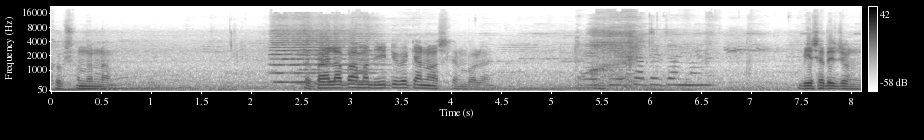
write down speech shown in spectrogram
খুব সুন্দর নাম। তো পায়েল আপা আমাদের ইউটিউবে কেন আসলেন বলেন? জন্য। বিয়ে শাদির জন্য?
